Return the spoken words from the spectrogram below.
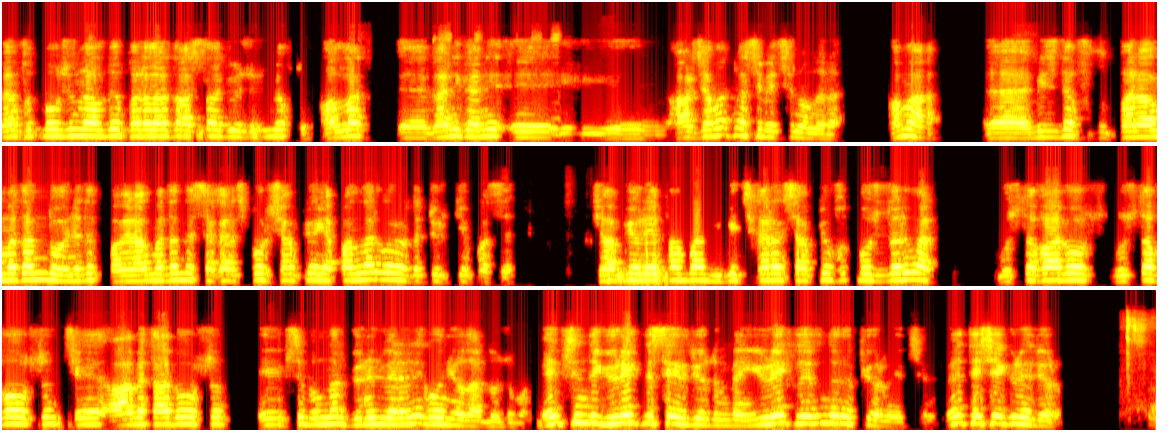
Ben futbolcunun aldığı paralarda asla gözüm yoktu. Allah e, gani gani e, e, harcamak nasip etsin onlara. Ama e, biz de para almadan da oynadık. Para almadan da Sakaryaspor şampiyon yapanlar var orada Türkiye pası. Şampiyon yapan var. Lige çıkaran şampiyon futbolcuları var. Mustafa abi olsun, Mustafa olsun, şey, Ahmet abi olsun. Hepsi bunlar gönül vererek oynuyorlardı o zaman. Hepsini de yürekle seyrediyordum ben. Yüreklerinden öpüyorum hepsini. Ve teşekkür ediyorum. Sağ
